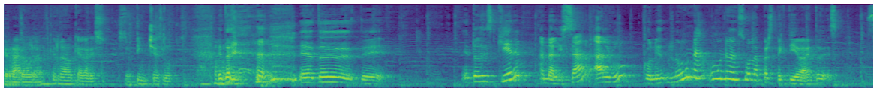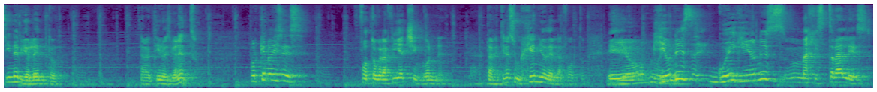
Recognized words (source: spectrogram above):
Qué raro, ¿verdad? Qué raro que hagan eso. Sí. Pinches locos. Entonces, entonces, este, entonces, quieren analizar algo con una, una sola perspectiva. Entonces, cine violento. Tarantino es violento. ¿Por qué no dices fotografía chingona? Tarantino es un genio de la foto. Eh, Guión, guiones, güey, guiones magistrales.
